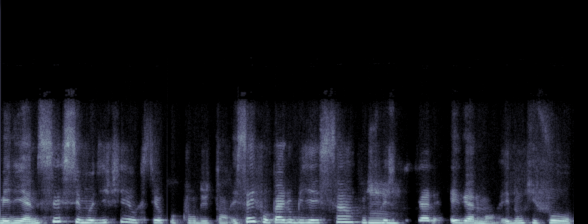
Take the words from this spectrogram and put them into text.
Mais l'IMC s'est modifié aussi au, cours du temps. Et ça, il ne faut pas l'oublier. C'est un construit mmh. social également. Et donc, il faut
